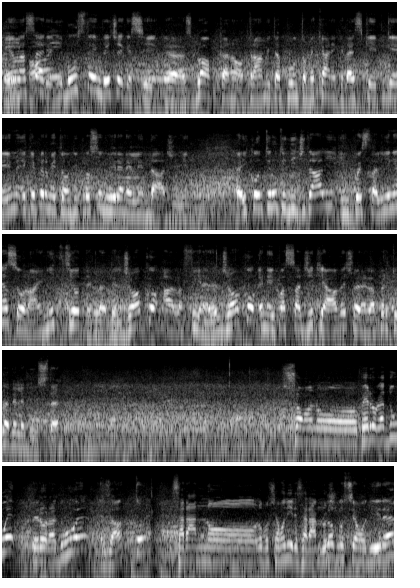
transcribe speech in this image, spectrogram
e, E una poi? serie di buste invece che si eh, sbloccano tramite appunto meccaniche da escape game e che permettono di proseguire nelle indagini. Eh, I contenuti digitali in questa linea sono a inizio del, del gioco, alla fine del gioco e nei passaggi chiave, cioè nell'apertura delle buste. Sono per ora due, Per ora due, esatto. saranno, lo possiamo dire, saranno, Lo possiamo dire.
